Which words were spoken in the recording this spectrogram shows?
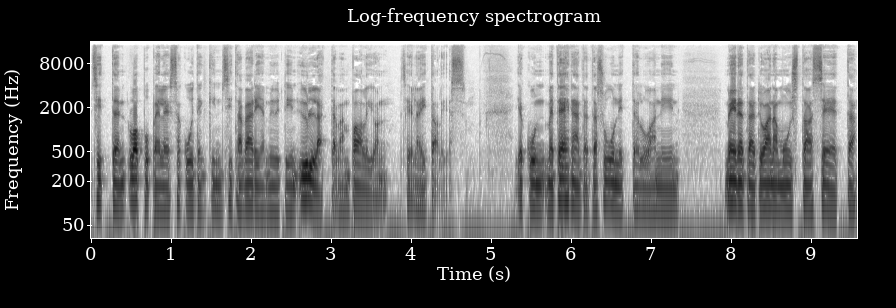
sitten loppupeleissä kuitenkin sitä väriä myytiin yllättävän paljon siellä Italiassa. Ja kun me tehdään tätä suunnittelua, niin meidän täytyy aina muistaa se, että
